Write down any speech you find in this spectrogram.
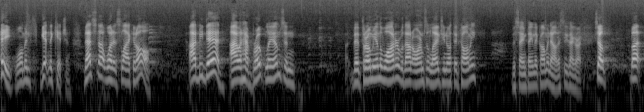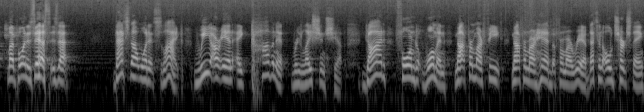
hey, woman, get in the kitchen. That's not what it's like at all. I'd be dead. I would have broke limbs and they'd throw me in the water without arms and legs. You know what they'd call me? The same thing they call me now. That's exactly right. So, but my point is this is that that's not what it's like. We are in a covenant relationship. God formed woman not from our feet, not from our head, but from our rib. That's an old church thing,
